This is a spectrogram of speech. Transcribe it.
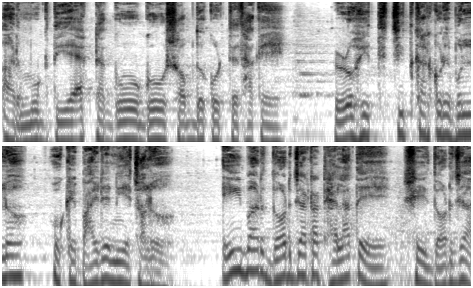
আর মুখ দিয়ে একটা গো গো শব্দ করতে থাকে। রোহিত চিৎকার করে বলল, ওকে বাইরে নিয়ে চলো। এইবার দরজাটা ঠেলাতে সেই দরজা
